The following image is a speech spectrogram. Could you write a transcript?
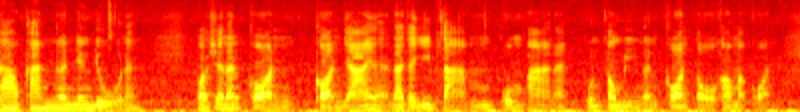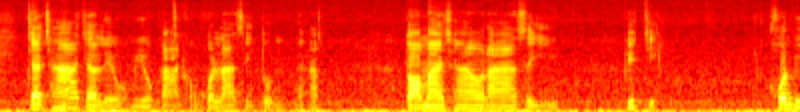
ดาวการเงินยังอยู่นะ เพราะฉะนั้นก่อนก่อนย้ายเนี่ยน่าจะยี่สามกุมภานะ คุณต้องมีเงินก้อนโตเข้ามาก่อน จะช้าจะเร็วมีโอกาสของคนราศีตุลนนะครับ ต่อมาชาวราศีพิจิก คนพิ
